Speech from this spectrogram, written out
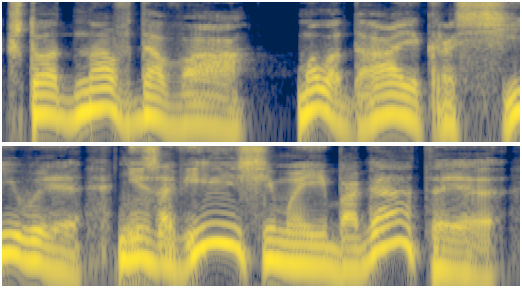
что одна вдова, молодая, красивая, независимая и богатая —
